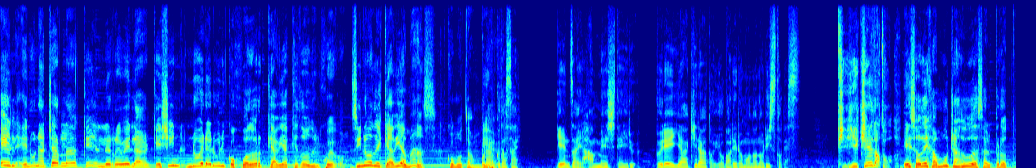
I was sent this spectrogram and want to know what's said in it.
Él en una charla que le revela que Jin no era el único jugador que había quedado en el juego, sino de que había más, como también. Eso deja muchas dudas al prota,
